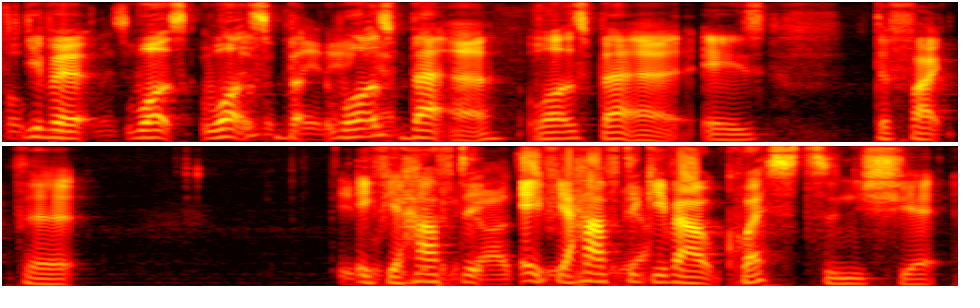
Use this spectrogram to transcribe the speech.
Fuck Yeah, but what's what's be- what's again. better? What's better is the fact that People if you have live in a to if you have to give out quests and shit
